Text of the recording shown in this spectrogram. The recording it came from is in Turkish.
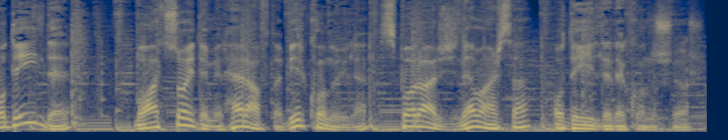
O değil de Boğaç Soydemir her hafta bir konuyla spor harici ne varsa o değil de de konuşuyor.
